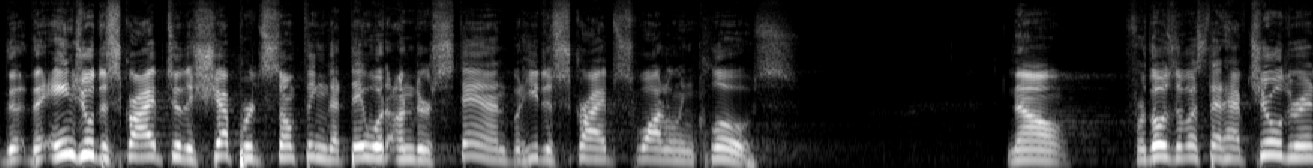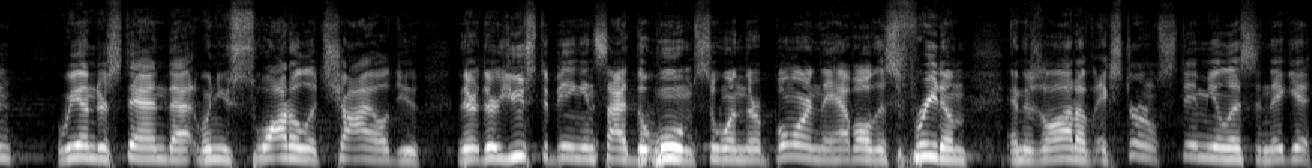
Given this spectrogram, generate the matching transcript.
The, the angel described to the shepherds something that they would understand, but he described swaddling clothes. Now, for those of us that have children, we understand that when you swaddle a child, you, they're, they're used to being inside the womb. So when they're born, they have all this freedom, and there's a lot of external stimulus, and they get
